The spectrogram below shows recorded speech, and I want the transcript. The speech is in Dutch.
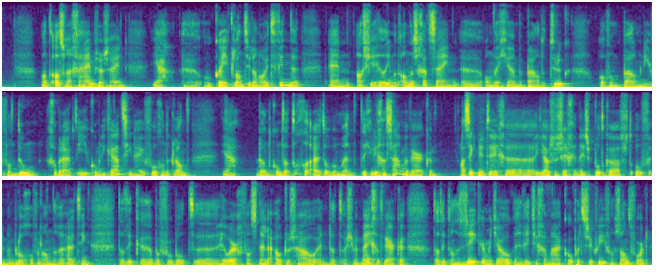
Want als er een geheim zou zijn, ja, uh, hoe kan je klant je dan ooit vinden? En als je heel iemand anders gaat zijn, uh, omdat je een bepaalde truc of een bepaalde manier van doen gebruikt in je communicatie naar je volgende klant, ja, dan komt dat toch wel uit op het moment dat jullie gaan samenwerken. Als ik nu tegen jou zou zeggen in deze podcast of in mijn blog of een andere uiting dat ik uh, bijvoorbeeld uh, heel erg van snelle auto's hou en dat als je met mij gaat werken, dat ik dan zeker met jou ook een ritje ga maken op het circuit van Zandvoort.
